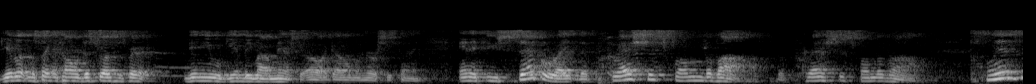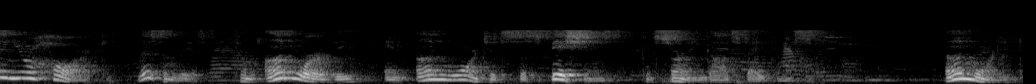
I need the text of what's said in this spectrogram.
Give up the second time of distrust and despair. Then you will again be my minister. Oh, I got on the nursery thing. And if you separate the precious from the vile, the precious from the vile, cleansing your heart, listen to this, from unworthy and unwarranted suspicions concerning God's faithfulness. Unwarranted.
